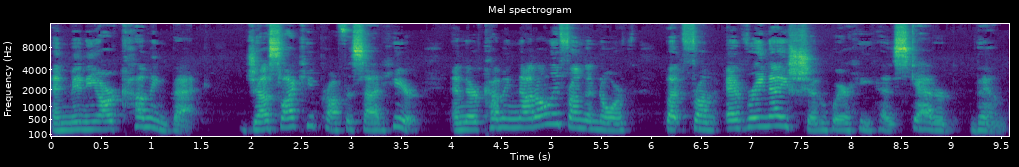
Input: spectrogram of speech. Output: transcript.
And many are coming back, just like he prophesied here. And they're coming not only from the north, but from every nation where he has scattered them.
